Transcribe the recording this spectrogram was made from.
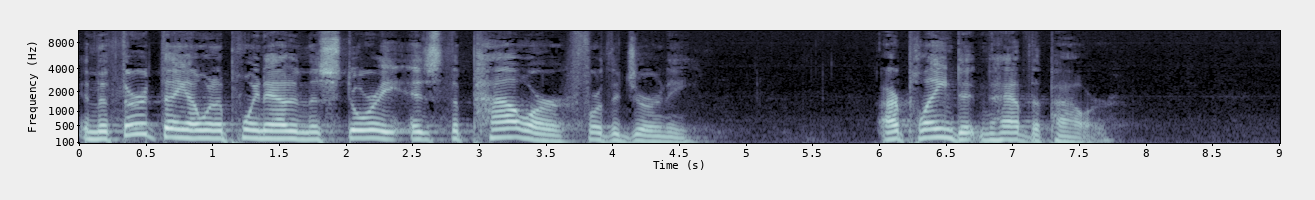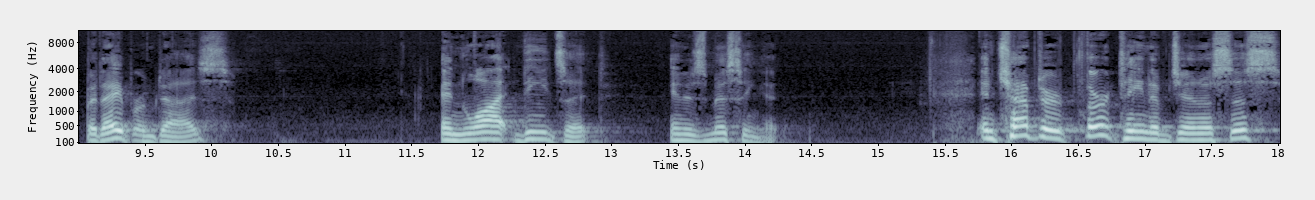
And the third thing I want to point out in this story is the power for the journey. Our plane didn't have the power, but Abram does. and Lot needs it and is missing it. In chapter 13 of Genesis,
